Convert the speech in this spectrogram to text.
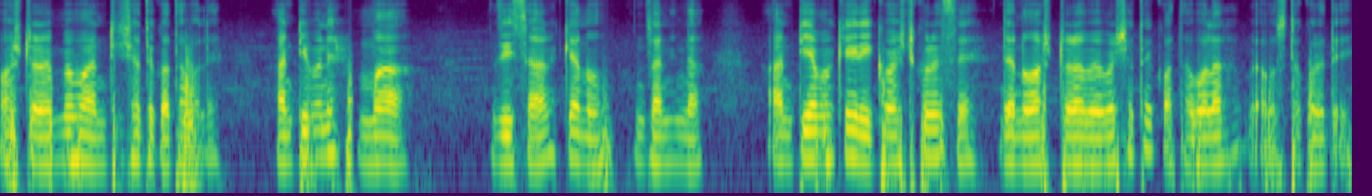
অষ্টরা ম্যাম আন্টির সাথে কথা বলে। আন্টি মানে? মা। জি স্যার, কেন? জানি না। আন্টি আমাকে রিকোয়েস্ট করেছে যেন অষ্টরা ম্যামের সাথে কথা বলার ব্যবস্থা করে দেয়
